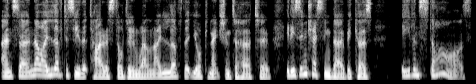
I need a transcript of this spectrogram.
And so, no, I love to see that Tyra's still doing well. And I love that your connection to her too. It is interesting though, because even stars,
